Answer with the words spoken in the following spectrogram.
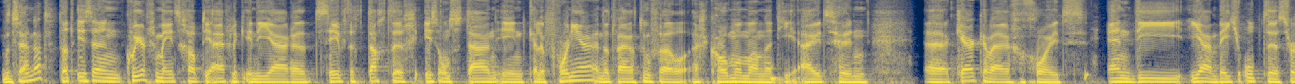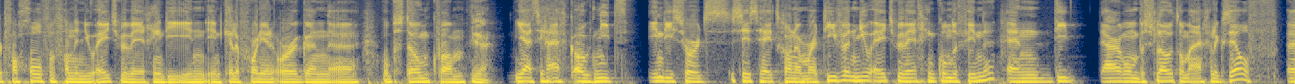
Wat zijn dat? Dat is een queer gemeenschap die eigenlijk in de jaren 70, 80 is ontstaan in Californië. En dat waren toen vooral eigenlijk homomannen die uit hun uh, kerken waren gegooid. En die ja, een beetje op de soort van golven van de New Age beweging die in, in Californië en Oregon uh, op stoom kwam. Yeah. Ja, zich eigenlijk ook niet in die soort cis-heteronormatieve New Age beweging konden vinden. En die daarom besloot om eigenlijk zelf uh,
